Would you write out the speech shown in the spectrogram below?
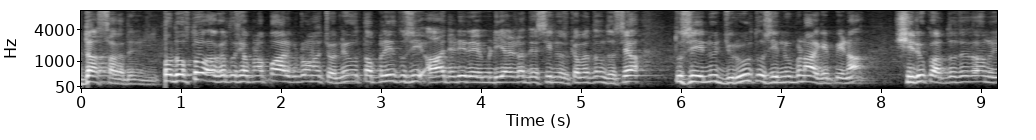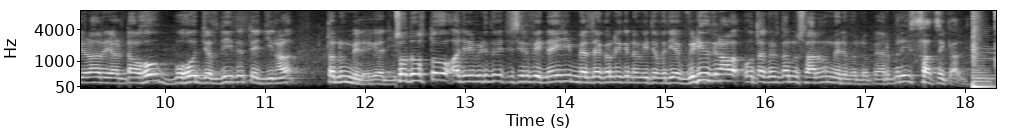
ਦੱਸ ਸਕਦੇ ਹੋ ਜੀ। ਤਾਂ ਦੋਸਤੋ, ਅਗਰ ਤੁਸੀਂ ਆਪਣਾ ਭਾਰ ਘਟਾਉਣਾ ਚਾਹੁੰਦੇ ਹੋ, ਤਾਂ ਪਲੀਜ਼ ਤੁਸੀਂ ਆਹ ਜਿਹੜੀ ਰੈਮਡੀ ਆ, ਜਿਹੜਾ ਦੇਸੀ ਨੁਸਖਾ ਮੈਂ ਤੁਹਾਨੂੰ ਦੱਸਿਆ, ਤੁਸੀਂ ਇਹਨੂੰ ਜ਼ਰੂਰ ਤੁਸੀਂ ਇਹਨੂੰ ਬਣਾ ਕੇ ਪੀਣਾ ਸ਼ੁਰੂ ਕਰ ਦਿਓ ਤੇ ਤੁਹਾਨੂੰ ਜਿਹੜਾ ਰਿਜ਼ਲਟ ਆ, ਉਹ ਬਹੁਤ ਜਲਦੀ ਤੇ ਤੇਜ਼ੀ ਨਾਲ ਤੁਹਾਨੂੰ ਮਿਲੇਗਾ ਜੀ। ਸੋ ਦੋਸਤੋ, ਅੱਜ ਦੀ ਵੀਡੀਓ ਦੇ ਵਿੱਚ ਸਿਰਫ ਇੰਨਾ ਹੀ ਜੀ। ਮਿਲਦੇ ਹਾਂ ਨੂੰ ਇੱਕ ਨਵੀਂ ਤੇ ਵਧੀਆ ਵੀਡੀਓ ਦੇ ਨਾਲ। ਉਹ ਤੱਕ ਤੁਹਾਨੂੰ ਸਾਰਿਆਂ ਨੂੰ ਮੇਰੇ ਵੱਲੋਂ ਪਿਆਰ ਭਰੀ ਸਤਿ ਸ਼੍ਰੀ ਅਕਾਲ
